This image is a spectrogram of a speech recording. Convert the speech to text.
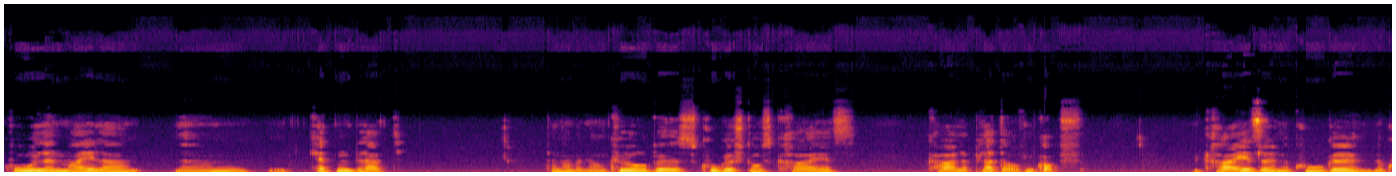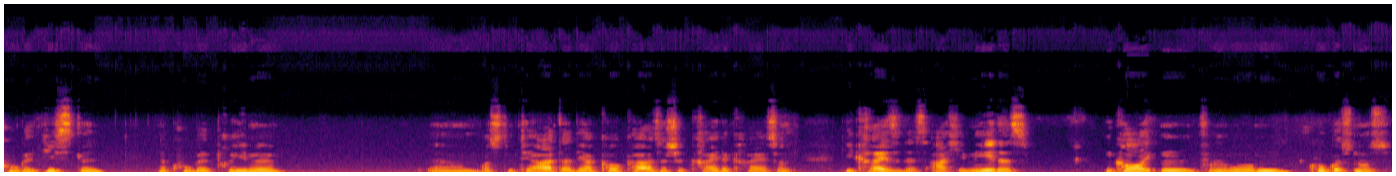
Kohlenmeiler, ähm, Kettenblatt, dann haben wir noch einen Kürbis, Kugelstoßkreis, kahle Platte auf dem Kopf, ein Kreisel, eine Kugel, eine Kugeldistel, eine Kugelprimel, ähm, aus dem Theater der kaukasische Kreidekreis und die Kreise des Archimedes, ein Korken von oben, Kokosnuss,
